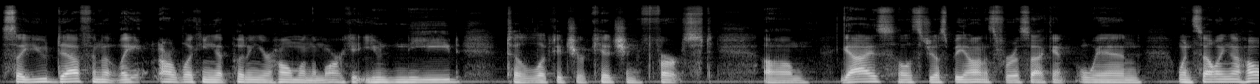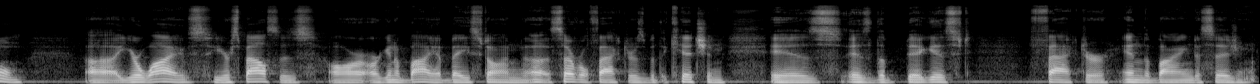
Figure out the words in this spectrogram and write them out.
So you definitely are looking at putting your home on the market. You need to look at your kitchen first. Um, guys, let's just be honest for a second. When when selling a home, uh, your wives, your spouses are, are going to buy it based on uh, several factors, but the kitchen is is the biggest factor in the buying decision.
